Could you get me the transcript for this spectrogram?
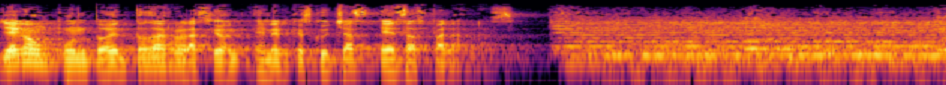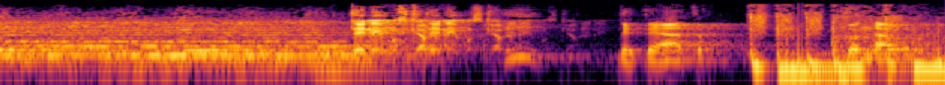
Llega un punto en toda relación en el que escuchas esas palabras. Tenemos que hablar. Tenemos que hablar. De teatro. Con Davor.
